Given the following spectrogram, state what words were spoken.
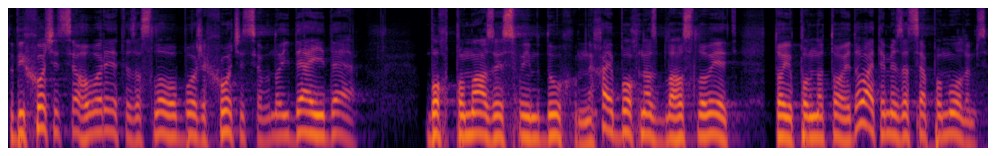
Тобі хочеться говорити за Слово Боже, хочеться, воно йде і йде. Бог помазує своїм духом. Нехай Бог нас благословить тою повнотою. Давайте ми за це помолимося.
